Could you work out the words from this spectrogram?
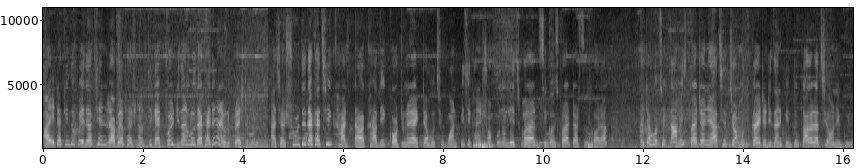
আর এটা কিন্তু পেয়ে যাচ্ছেন রাবেয়া ফ্যাশন হাউস থেকে। এক করে ডিজাইনগুলো দেখাই দেন আর এগুলো প্রাইসটা বলুন। আচ্ছা শুরুতে দেখাচ্ছি খাদ- কটনের একটা হচ্ছে ওয়ান পিস এখানে সম্পূর্ণ লেস করা সিকোয়েন্স করা টার্সেল করা। এটা হচ্ছে কামিজ প্যাটার্নে আছে, চমৎকার এটা ডিজাইন কিন্তু কালার আছে অনেকগুলো।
